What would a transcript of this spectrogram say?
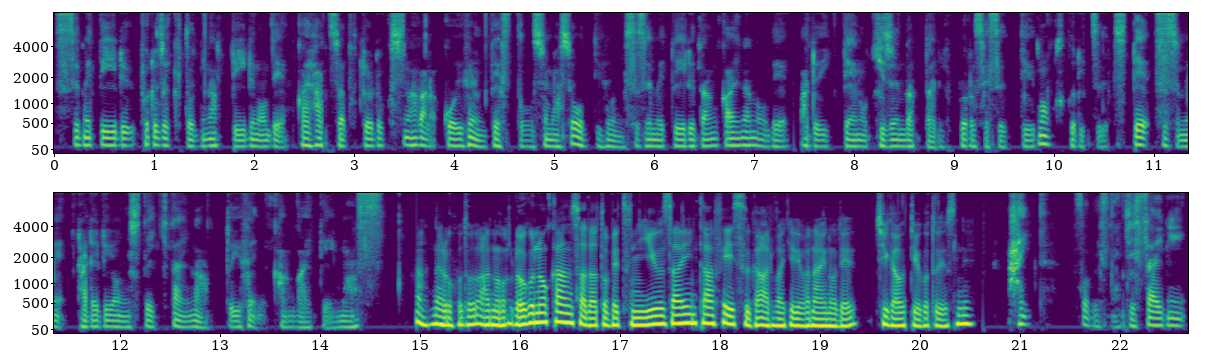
進めているプロジェクトになっているので、開発者と協力しながらこういうふうにテストをしましょうっていうふうに進めている段階なので、ある一定の基準だったり、プロセスっていうのを確立して進められるようにしていきたいなというふうに考えています。あなるほど。あの、ログの監査だと別にユーザーインターフェースがあるわけではないので違うということですね。はい。そうですね。実際に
